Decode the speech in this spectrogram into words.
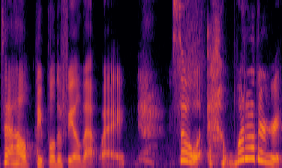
to help people to feel that way. So, what other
